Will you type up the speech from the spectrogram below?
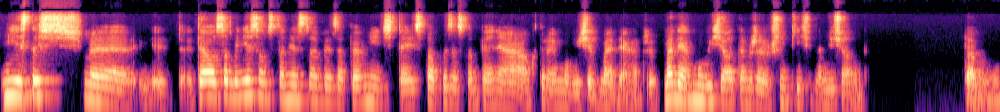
nie jesteśmy, te osoby nie są w stanie sobie zapewnić tej stopy zastąpienia, o której mówi się w mediach. Znaczy w mediach mówi się o tym, że roczniki 70, tam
